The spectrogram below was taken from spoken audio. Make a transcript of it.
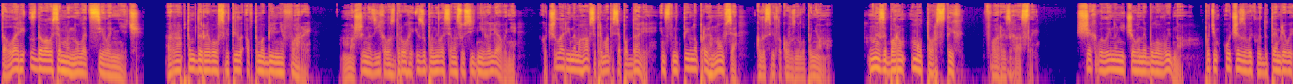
та Ларі, здавалося, минула ціла ніч. Раптом дерева освітили автомобільні фари. Машина з'їхала з дороги і зупинилася на сусідній галявині. Хоч Ларі намагався триматися подалі, інстинктивно пригнувся, коли світло ковзнуло по ньому. Незабаром мотор стих, фари згасли. Ще хвилину нічого не було видно, потім очі звикли до темряви,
